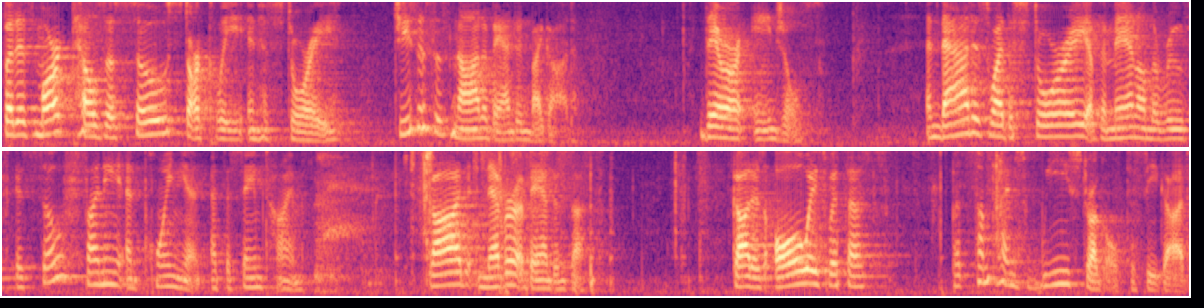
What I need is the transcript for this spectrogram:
But as Mark tells us so starkly in his story, Jesus is not abandoned by God. There are angels. And that is why the story of the man on the roof is so funny and poignant at the same time. God never abandons us. God is always with us, but sometimes we struggle to see God.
